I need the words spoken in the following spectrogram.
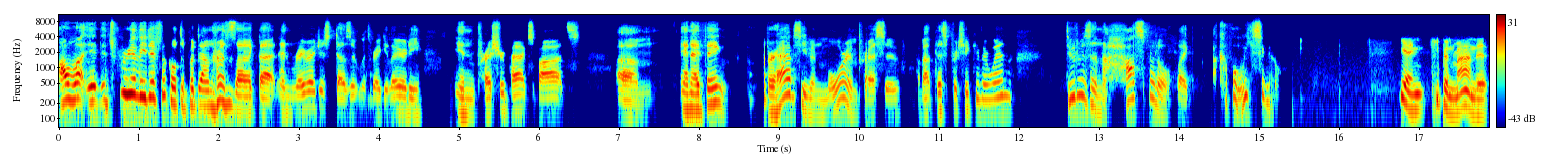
it's really difficult to put down runs like that. And Ray Ray just does it with regularity in pressure pack spots. Um, and I think perhaps even more impressive about this particular win, dude was in the hospital like a couple weeks ago. Yeah, and keep in mind that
